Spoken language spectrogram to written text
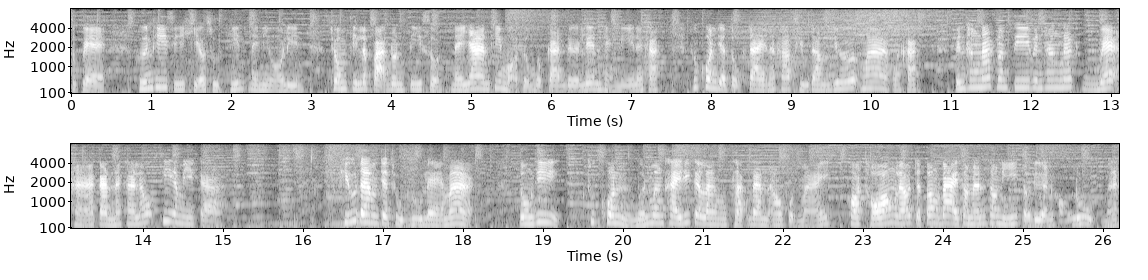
สแควร์พื้นที่สีเขียวสุดฮิตในนิวออร์ลีนชมศิลปะดนตรีสดในย่านที่เหมาะสมกับการเดินเล่นแห่งนี้นะคะ ทุกคนอย่าตกใจนะคะ ผิวดำเยอะมากนะคะ เป็นทั้งนักดนตรีเป็นทั้งนักแวะหากันนะคะ แล้วที่อเมริกา ผิวดำจะถูกดูแลมาก ตรงที่ทุกคนเหมือนเมืองไทยที่กำลังผลักดันเอากฎหมาย พอท้องแล้วจะต้องได้เท่านั้นเท่านี้ต่อเดือนของลูกนะ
